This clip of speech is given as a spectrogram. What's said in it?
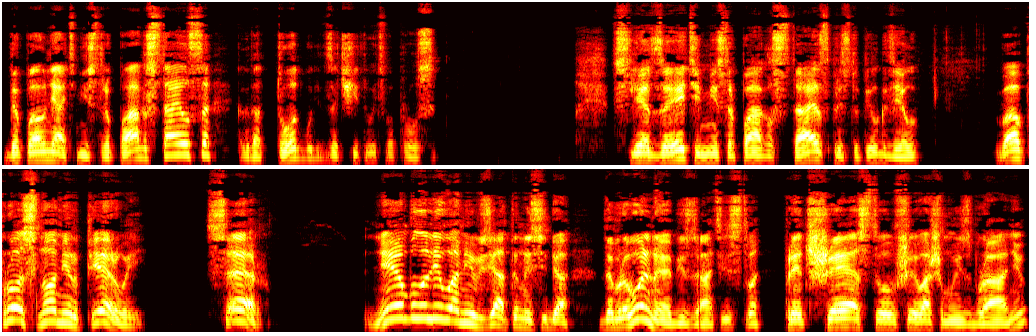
дополнять мистера Пагстайлса, когда тот будет зачитывать вопросы. Вслед за этим мистер Пагстайлс приступил к делу. Вопрос номер первый. Сэр, не было ли вами взято на себя добровольное обязательство, предшествовавшее вашему избранию,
